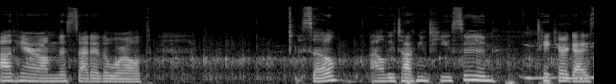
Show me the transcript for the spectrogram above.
out here on this side of the world. So I'll be talking to you soon. Take care, guys.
